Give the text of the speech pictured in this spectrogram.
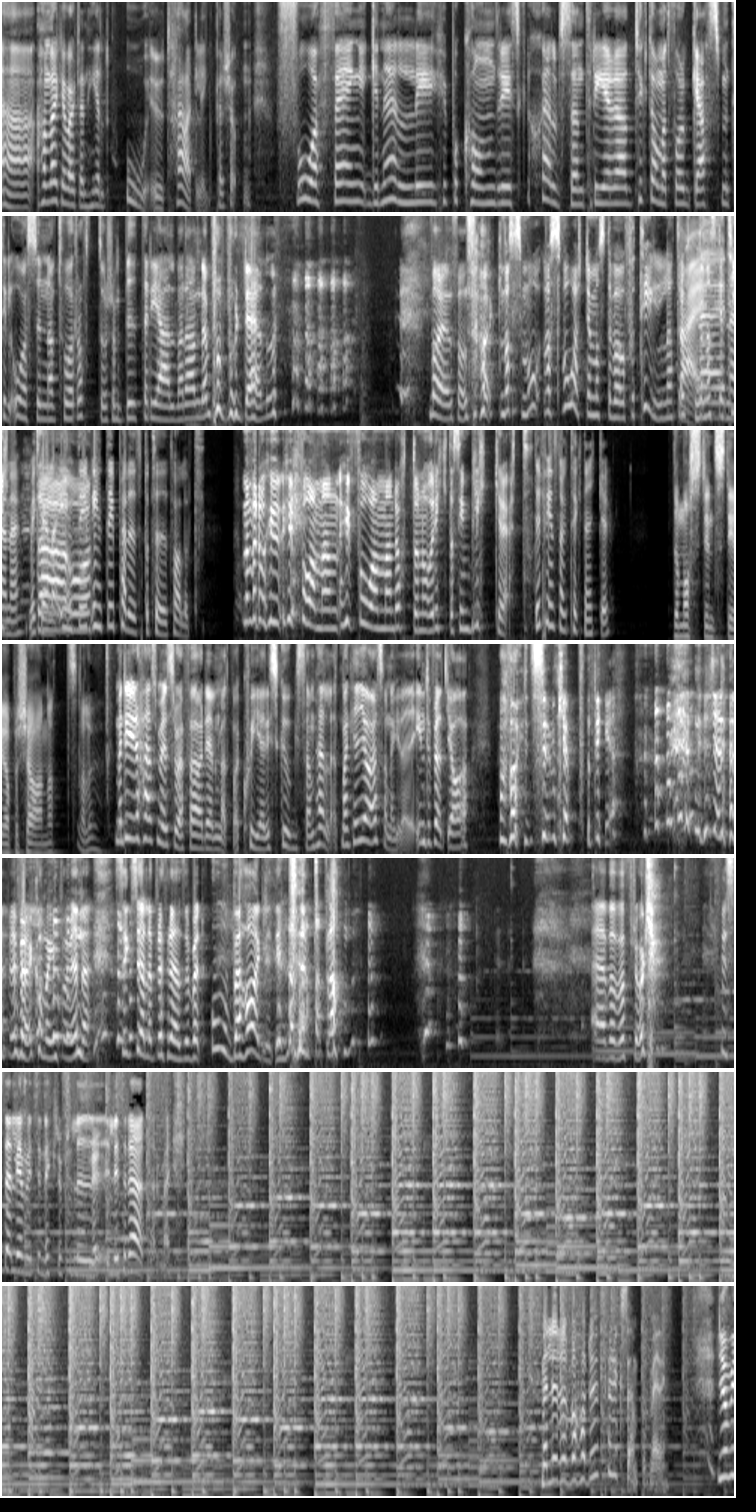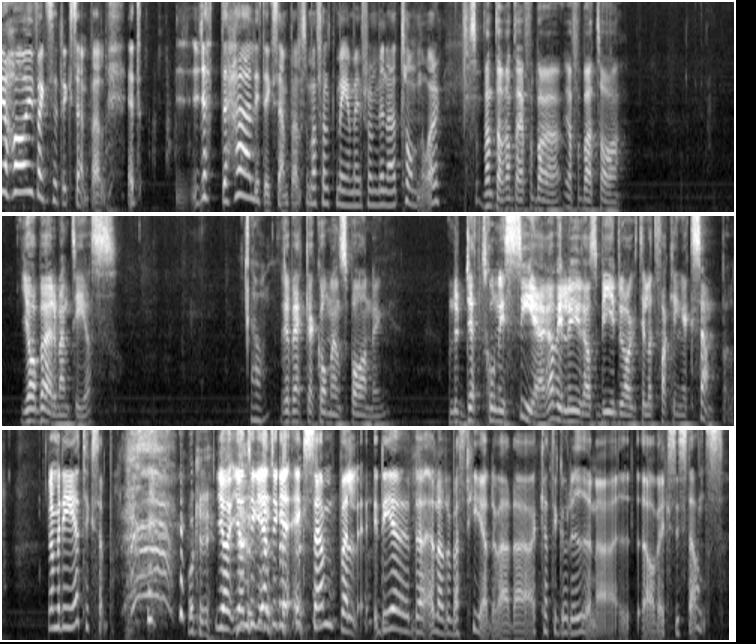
Eh, han verkar ha varit en helt outhärdlig person. Fåfäng, gnällig, hypokondrisk, självcentrerad, tyckte om att få orgasm till åsyn av två råttor som biter ihjäl varandra på bordell. Bara en sån sak. Vad, små, vad svårt det måste vara att få till att Nej. råttorna ska Nej, titta. nej, nej. Mikaela, och... inte, inte i Paris på 10-talet. Men vadå, hur, hur, får man, hur får man råttorna att rikta sin blick rätt? Det finns nog tekniker. De måste ju inte stirra på könet, eller? Men det är ju det här som är den stora fördelen med att vara queer i skuggsamhället. Man kan göra sådana grejer. Inte för att jag har varit sugen på det. Nu känner jag att vi börjar komma in på mina sexuella preferenser på ett obehagligt intimt plan. Äh, vad var frågan? Hur ställer jag mig till nekrofili i litterära termer? Men Lyra, vad har du för exempel med dig? Ja, men jag har ju faktiskt ett exempel. Ett jättehärligt exempel som har följt med mig från mina tonår. Så, vänta, vänta, jag får, bara, jag får bara ta... Jag började med en tes. Ja. Rebecca kom med en spaning. Och nu detroniserar vi Lyras bidrag till ett fucking exempel. Ja, men det är ett exempel. Okej. Jag, jag, tycker, jag tycker exempel, det är en av de mest hedervärda kategorierna i, av existens.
